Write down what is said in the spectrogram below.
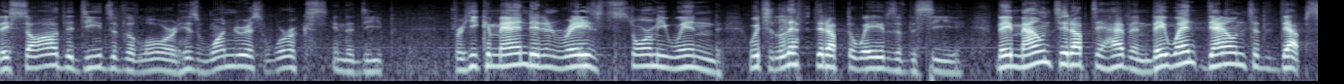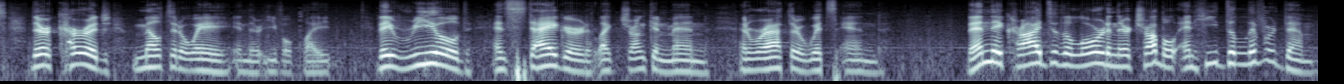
They saw the deeds of the Lord, his wondrous works in the deep. For he commanded and raised stormy wind, which lifted up the waves of the sea. They mounted up to heaven. They went down to the depths. Their courage melted away in their evil plight. They reeled and staggered like drunken men and were at their wits' end. Then they cried to the Lord in their trouble, and he delivered them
